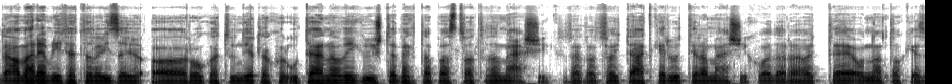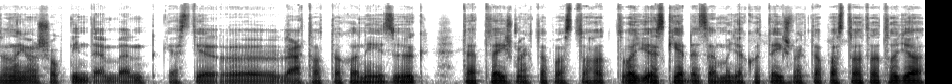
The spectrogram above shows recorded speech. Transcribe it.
De ha már említetted a Liza a Róka tündért, akkor utána végül is te megtapasztaltad a másik. Tehát az, hogy te átkerültél a másik oldalra, hogy te onnantól kezdve nagyon sok mindenben kezdtél, láthattak a nézők. Tehát te is megtapasztalhat, vagy ezt kérdezem, hogy akkor te is megtapasztaltad, hogy a,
